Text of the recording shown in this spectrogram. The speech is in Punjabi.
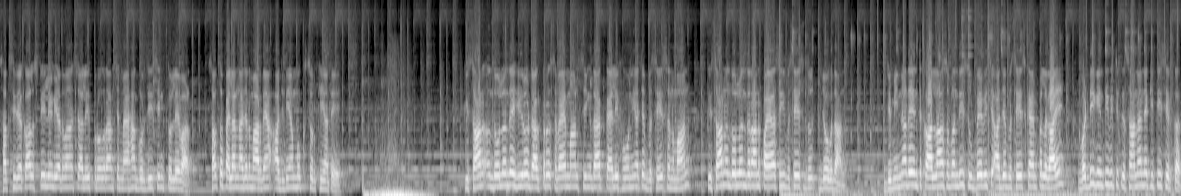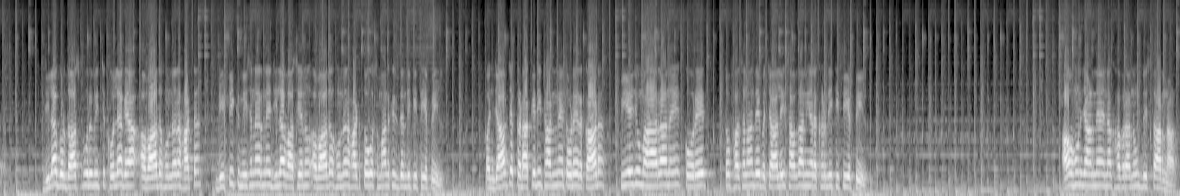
ਸਤਿ ਸ੍ਰੀ ਅਕਾਲ, ਸਟੀਲ ਇੰਡੀਆ ਐਡਵਾਂਸ ਚਾਲੀ ਪ੍ਰੋਗਰਾਮ 'ਚ ਮੈਂ ਹਾਂ ਗੁਰਜੀਤ ਸਿੰਘ ਤੁੱਲੇਵਾਲ। ਸਭ ਤੋਂ ਪਹਿਲਾਂ ਨਜ਼ਰ ਮਾਰਦੇ ਹਾਂ ਅੱਜ ਦੀਆਂ ਮੁੱਖ ਸੁਰਖੀਆਂ ਤੇ। ਕਿਸਾਨ ਅੰਦੋਲਨ ਦੇ ਹੀਰੋ ਡਾਕਟਰ ਸਵੈਮਾਨ ਸਿੰਘ ਦਾ ਕੈਲੀਫੋਰਨੀਆ 'ਚ ਵਿਸ਼ੇਸ਼ ਸਨਮਾਨ। ਕਿਸਾਨ ਅੰਦੋਲਨ ਦੌਰਾਨ ਪਾਇਆ ਸੀ ਵਿਸ਼ੇਸ਼ ਯੋਗਦਾਨ। ਜ਼ਮੀਨਾਂ ਦੇ ਇੰਤਕਾਲਾਂ ਸੰਬੰਧੀ ਸੂਬੇ ਵਿੱਚ ਅੱਜ ਵਿਸ਼ੇਸ਼ ਕੈਂਪ ਲਗਾਏ। ਵੱਡੀ ਗਿਣਤੀ ਵਿੱਚ ਕਿਸਾਨਾਂ ਨੇ ਕੀਤੀ ਸ਼ਿਰਕਤ। ਜ਼ਿਲ੍ਹਾ ਗੁਰਦਾਸਪੁਰ ਵਿੱਚ ਖੋਲ੍ਹਿਆ ਗਿਆ ਆਵਾਦ ਹੁਨਰ ਹੱਟ। ਡਿਪਟੀ ਕਮਿਸ਼ਨਰ ਨੇ ਜ਼ਿਲ੍ਹਾ ਵਾਸੀਆਂ ਨੂੰ ਆਵਾਦ ਹੁਨਰ ਹੱਟ ਤੋਂ ਸਮਾਨ ਖਰੀਦਣ ਦੀ ਕੀਤੀ ਅਪੀਲ। ਪੰਜਾਬ 'ਚ ਕੜਾਕੇ ਦੀ ਠੰਡ ਨੇ ਤੋੜੇ ਰਿਕਾਰਡ। ਪੀਏਯੂ ਮਹਾਰਾ ਨੇ ਕੋਰੇ ਤੋਂ ਫਸਲਾਂ ਦੇ ਬਚਾਅ ਲਈ ਸਾਵਧਾਨੀਆਂ ਰੱਖਣ ਦੀ ਕੀਤੀ ਅਪੀਲ। ਆਓ ਹੁਣ ਜਾਣਦੇ ਹਾਂ ਇਹਨਾਂ ਖਬਰਾਂ ਨੂੰ ਵਿਸਤਾਰ ਨਾਲ।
